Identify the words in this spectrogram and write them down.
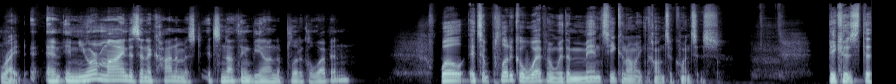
Right. And in your mind as an economist, it's nothing beyond a political weapon? Well, it's a political weapon with immense economic consequences. Because the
